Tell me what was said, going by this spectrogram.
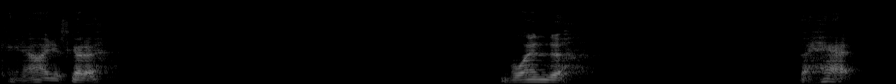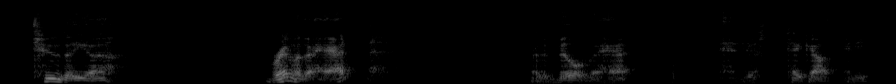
Okay, now I just gotta blend uh, the hat to the uh, brim of the hat, or the bill of the hat, and just take out any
